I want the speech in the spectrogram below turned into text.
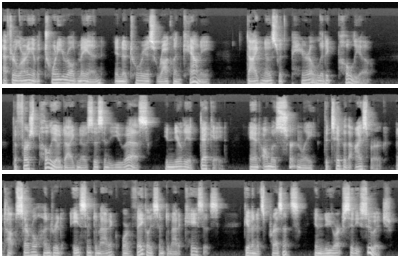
After learning of a 20 year old man in notorious Rockland County diagnosed with paralytic polio, the first polio diagnosis in the U.S in nearly a decade, and almost certainly the tip of the iceberg atop several hundred asymptomatic or vaguely symptomatic cases, given its presence in New York City sewage,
